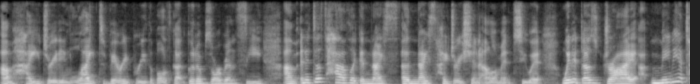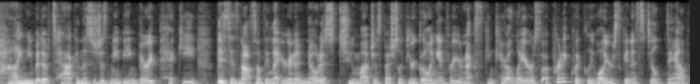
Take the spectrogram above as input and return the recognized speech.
um, hydrating, light, very breathable. It's got good absorbency, um, and it does have like a nice a nice hydration element to it. When it does dry, maybe a tiny bit of tack, and this is just me being very picky. This is not something that you're going to notice too much, especially if you're going in for your next skincare layers uh, pretty quickly while your skin is still damp.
